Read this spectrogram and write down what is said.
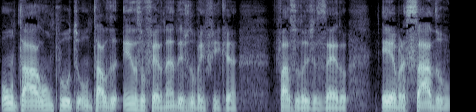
um tal, um puto, um tal de Enzo Fernandes do Benfica faz o 2 a 0. É abraçado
